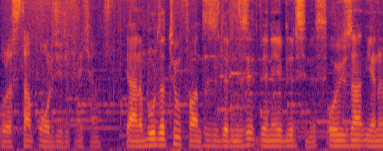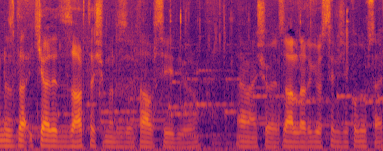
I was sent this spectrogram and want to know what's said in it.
Burası tam orjilik mekan. Yani burada tüm fantezilerinizi deneyebilirsiniz. O yüzden yanınızda iki adet zar taşımanızı tavsiye ediyorum. Hemen şöyle zarları gösterecek olursak.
